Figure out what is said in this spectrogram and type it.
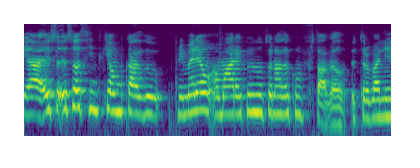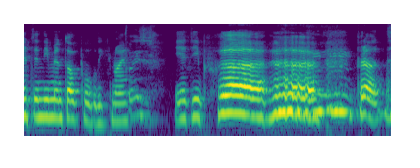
Yeah, eu, só, eu só sinto que é um bocado. Primeiro, é uma área que eu não estou nada confortável. Eu trabalho em atendimento ao público, não é? Pois, E é tipo. Pronto.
